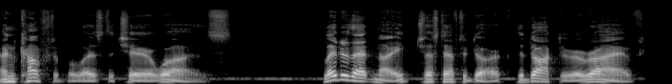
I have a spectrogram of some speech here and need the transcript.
uncomfortable as the chair was. Later that night, just after dark, the doctor arrived.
